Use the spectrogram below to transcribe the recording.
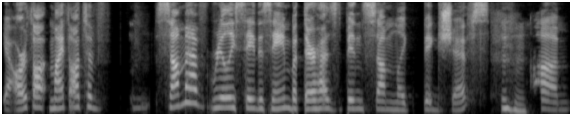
yeah our thought my thoughts have some have really stayed the same but there has been some like big shifts Mm-hmm. Um,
